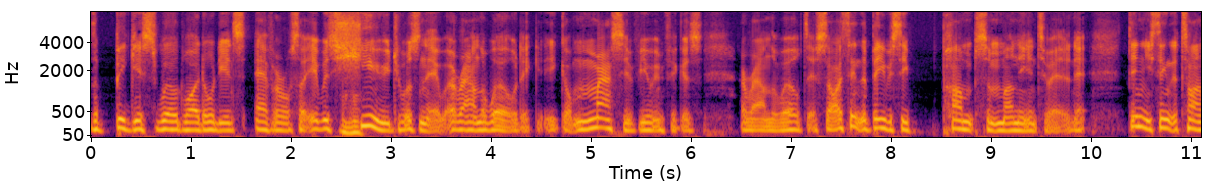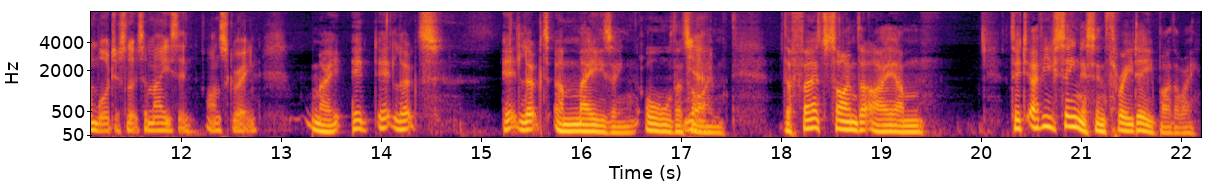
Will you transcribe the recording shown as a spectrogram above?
the biggest worldwide audience ever, or so? It was mm-hmm. huge, wasn't it, around the world? It, it got massive viewing figures around the world. So I think the BBC pumped some money into it, and it didn't. You think the Time War just looked amazing on screen, mate? It it looked it looked amazing all the time. Yeah. The first time that I um did have you seen this in 3D by the way?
